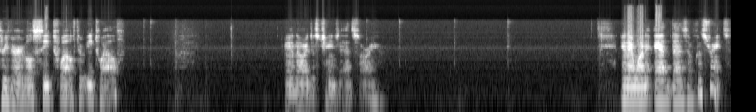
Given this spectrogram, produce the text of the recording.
three variables, C12 through E12. And now I just changed that, sorry. and I want to add then some constraints.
